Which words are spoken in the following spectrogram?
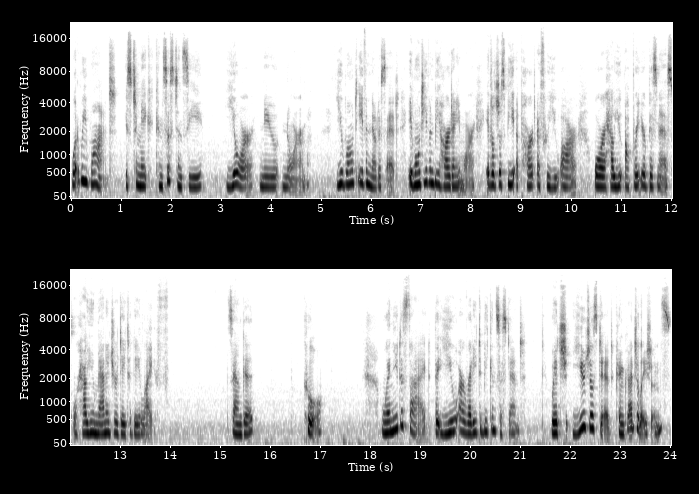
What we want is to make consistency your new norm. You won't even notice it. It won't even be hard anymore. It'll just be a part of who you are, or how you operate your business, or how you manage your day to day life. Sound good? Cool. When you decide that you are ready to be consistent, which you just did, congratulations,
